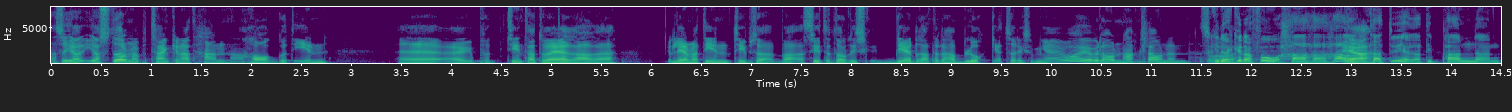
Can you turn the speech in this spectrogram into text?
alltså jag, jag stör mig på tanken att han har gått in eh, på, till en tatuerare lämnat in typ så, suttit och bläddrat i det här blocket så liksom, ja, åh, jag vill ha den här clownen. Skulle jag Och- kunna få ha ha ha Ja. tatuerat i pannan?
